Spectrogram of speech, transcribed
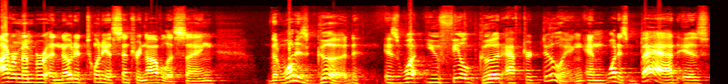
I remember a noted 20th century novelist saying that what is good is what you feel good after doing, and what is bad is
